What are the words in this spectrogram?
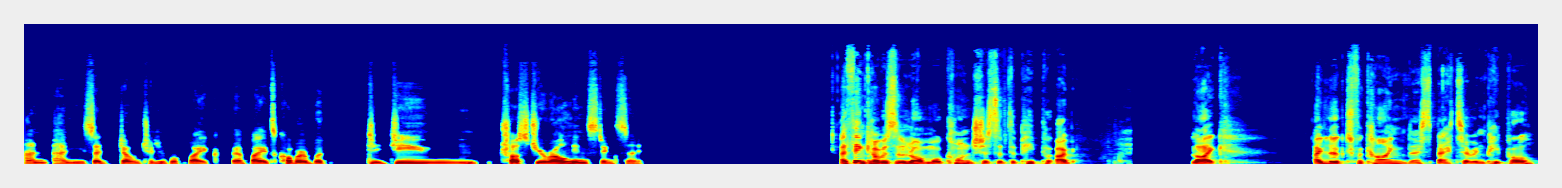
and and you said don't judge a book by uh, by its cover. But did you trust your own instincts now? I think I was a lot more conscious of the people. I, like, I looked for kindness better in people.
